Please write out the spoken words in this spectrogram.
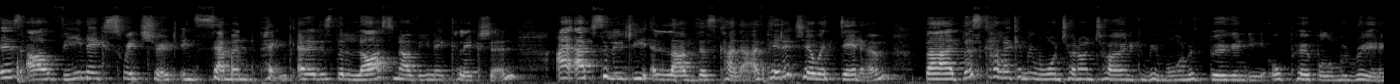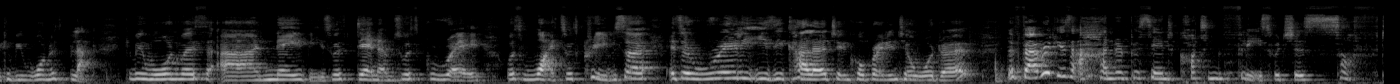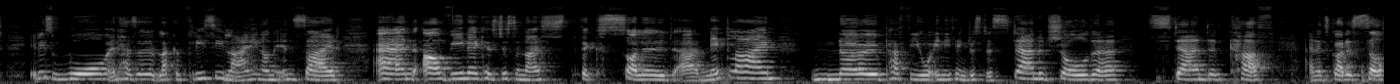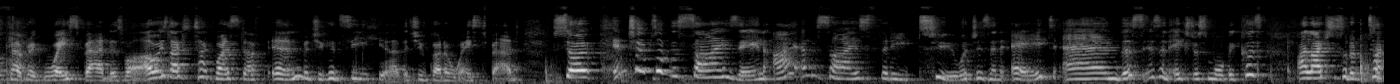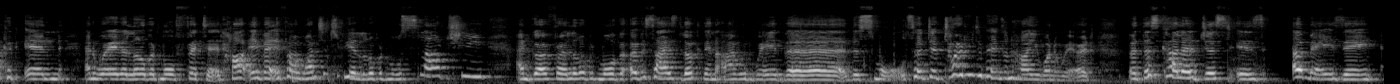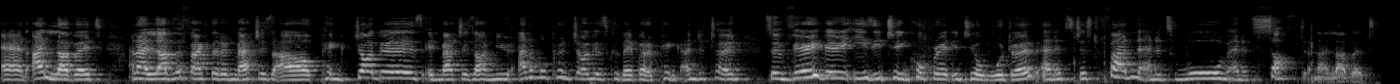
is our v-neck sweatshirt in salmon pink and it is the last in our v-neck collection. I absolutely love this color. I paired it here with denim, but this color can be worn tone on tone. It can be worn with burgundy or purple or maroon. It can be worn with black. It can be worn with uh, navies, with denims, with gray, with whites, with cream. So it's a really easy color to incorporate into your wardrobe. The fabric is 100% cotton fleece, which is soft. It is warm. It has a like a fleecy lining on the inside. And our v-neck is just a nice, thick, solid uh, neckline. No puffy or anything, just a standard shoulder standard cuff and it's got a self fabric waistband as well. I always like to tuck my stuff in, but you can see here that you've got a waistband. So in terms of the sizing, I am a size 32, which is an eight, and this is an extra small because I like to sort of tuck it in and wear it a little bit more fitted. However, if I wanted to be a little bit more slouchy and go for a little bit more of an oversized look, then I would wear the, the small. So it totally depends on how you want to wear it. But this color just is amazing and I love it. And I love the fact that it matches our pink joggers. It matches our new animal print joggers because they've got a pink undertone. So very, very easy to incorporate into your wardrobe. And it's just fun and it's warm and it's soft and I love it.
